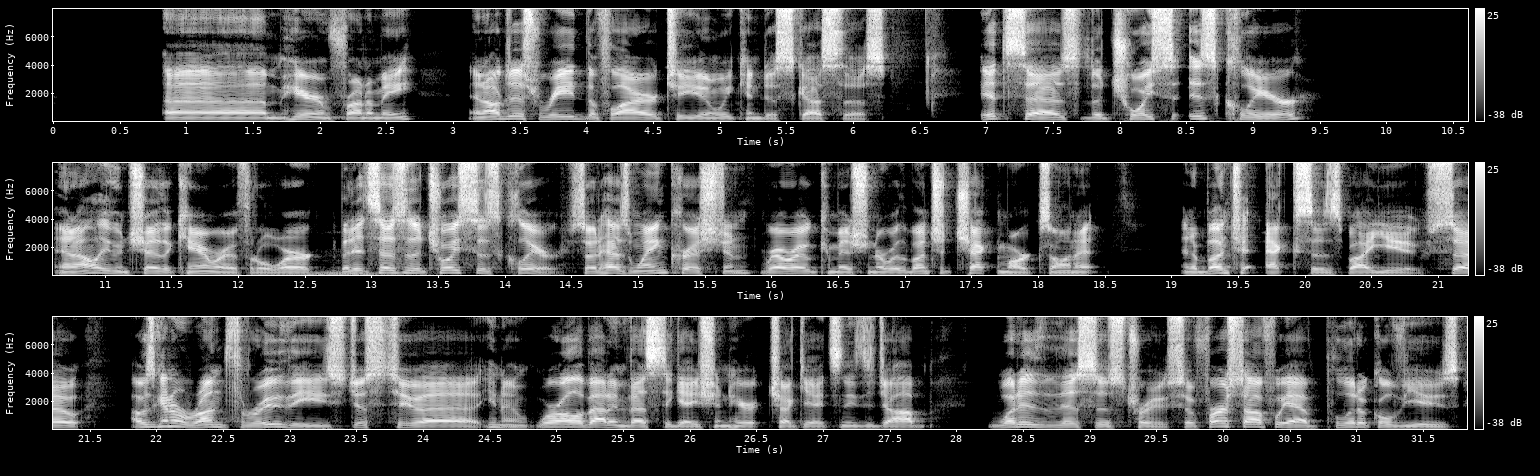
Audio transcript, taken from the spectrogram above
um, here in front of me, and I'll just read the flyer to you, and we can discuss this. It says the choice is clear. And I'll even show the camera if it'll work. But it says the choice is clear. So it has Wayne Christian, railroad commissioner, with a bunch of check marks on it and a bunch of X's by you. So I was going to run through these just to, uh, you know, we're all about investigation here at Chuck Yates Needs a Job. What is this is true? So, first off, we have political views.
